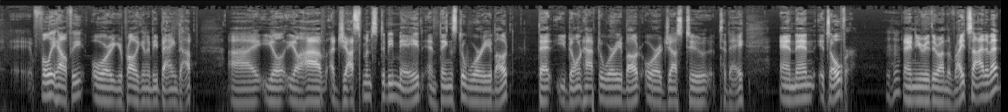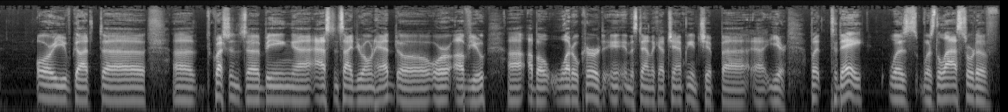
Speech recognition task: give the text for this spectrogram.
fully healthy or you're probably going to be banged up. Uh, you'll you'll have adjustments to be made and things to worry about that you don't have to worry about or adjust to today, and then it's over, mm-hmm. and you're either on the right side of it or you've got uh, uh, questions uh, being uh, asked inside your own head uh, or of you uh, about what occurred in, in, the Stanley Cup Championship year. But today was was the last sort of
